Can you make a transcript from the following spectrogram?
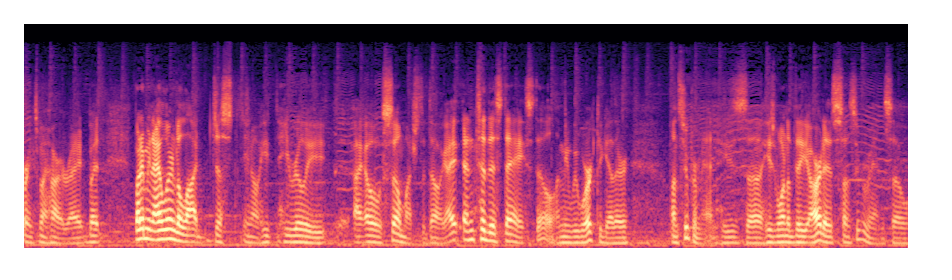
breaks my heart, right? But but I mean, I learned a lot. Just you know, he he really I owe so much to Doug, I, and to this day, still. I mean, we work together on Superman. He's uh, he's one of the artists on Superman. So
